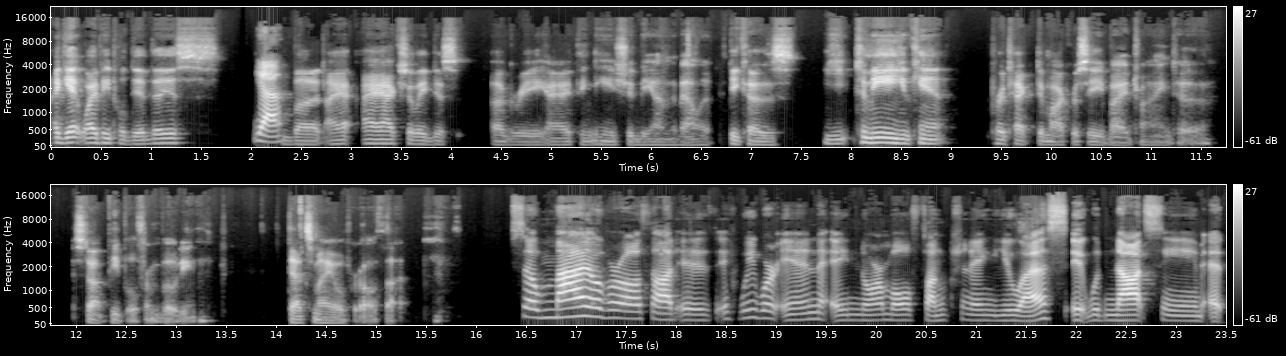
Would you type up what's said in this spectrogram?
I get why people did this, Yeah. but I I actually disagree. I think he should be on the ballot because y- to me you can't protect democracy by trying to stop people from voting. That's my overall thought. So my overall thought is if we were in a normal functioning US, it would not seem at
